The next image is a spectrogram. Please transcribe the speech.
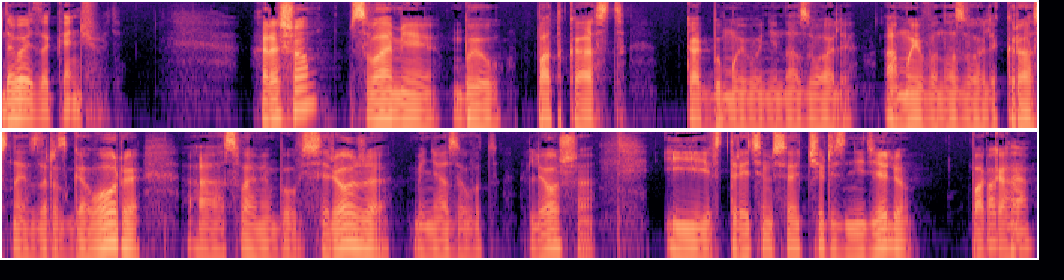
давай заканчивать. Хорошо, с вами был подкаст, как бы мы его ни назвали, а мы его назвали «Красные за разговоры». А с вами был Сережа, меня зовут Леша, и встретимся через неделю. Пока. Пока.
